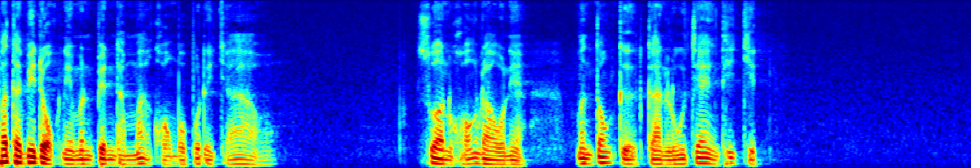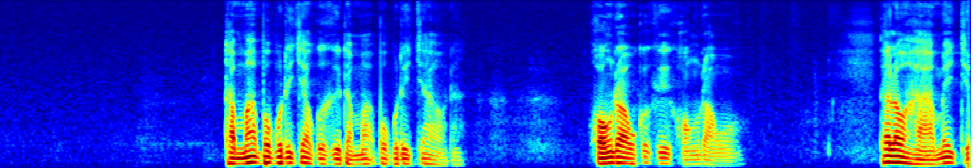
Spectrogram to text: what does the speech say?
พระไตรปิฎกเนี่ยมันเป็นธรรมะของพระพุทธเจ้า ส่วนของเราเนี่ยมันต้องเกิดการรู้แจ้งที่จิต ธรรมะพระพุทธเจ้าก็คือธรรมะพระพุทธเจ้านะ ของเราก็คือของเรา ถ้าเราหาไม่เจ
